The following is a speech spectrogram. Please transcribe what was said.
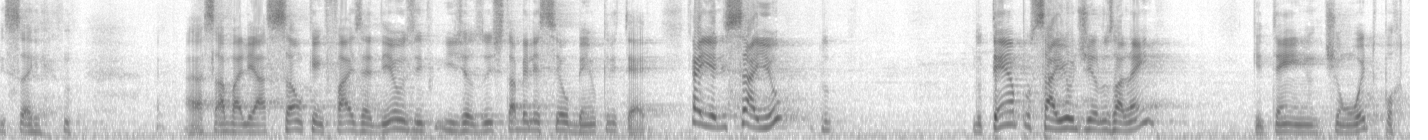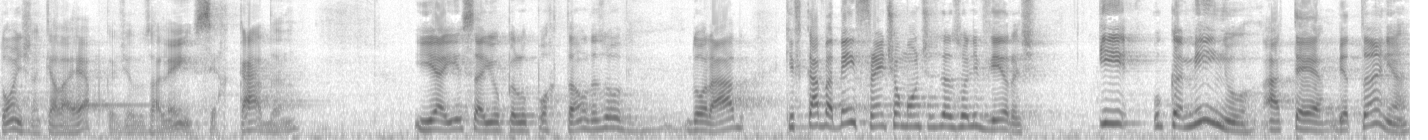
Isso aí. Essa avaliação quem faz é Deus e, e Jesus estabeleceu bem o critério. Aí ele saiu do templo, saiu de Jerusalém, que tem, tinham oito portões naquela época, Jerusalém, cercada, né? e aí saiu pelo portão das dourado, que ficava bem em frente ao Monte das Oliveiras. E o caminho até Betânia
